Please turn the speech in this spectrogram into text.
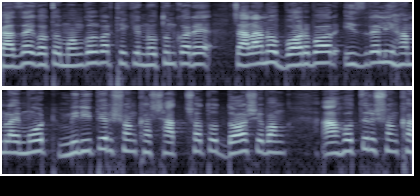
গাজায় গত মঙ্গলবার থেকে নতুন করে চালানো বর্বর ইসরায়েলি হামলায় মোট মৃতের সংখ্যা সাতশত দশ এবং আহতের সংখ্যা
